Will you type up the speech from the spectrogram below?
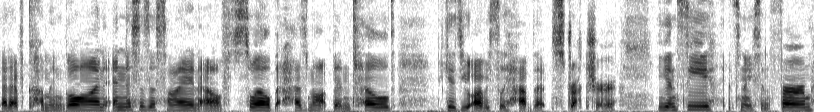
that have come and gone, and this is a sign of soil that has not been tilled because you obviously have that structure. You can see it's nice and firm.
